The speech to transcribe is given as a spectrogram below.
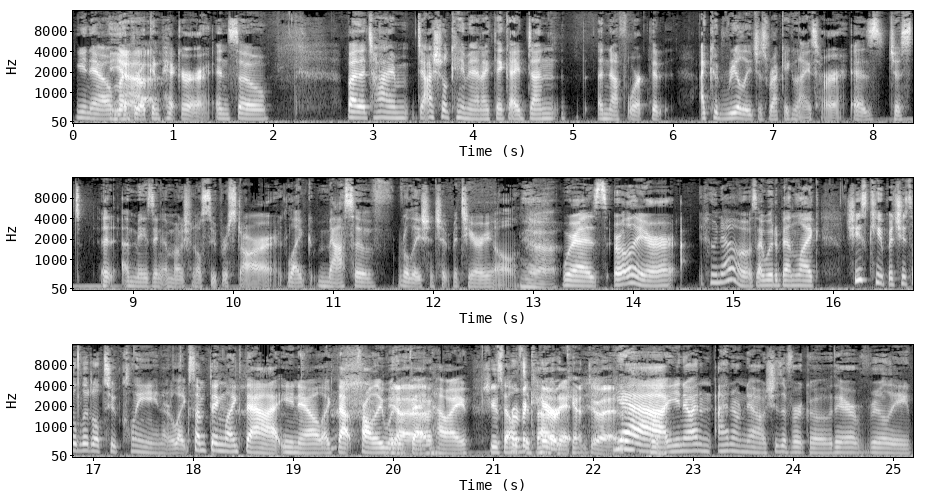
you know, my Yeah. broken picker. And so by the time Dashiell came in, I think I'd done enough work that I could really just recognize her as just an amazing emotional superstar, like massive relationship material. Yeah. Whereas earlier, who knows? I would have been like, she's cute, but she's a little too clean, or like something like that. You know, like that probably would have been how I She has felt perfect about hair, it. can't do it. Yeah, you know, I don't, I don't know. She's a Virgo. They're really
